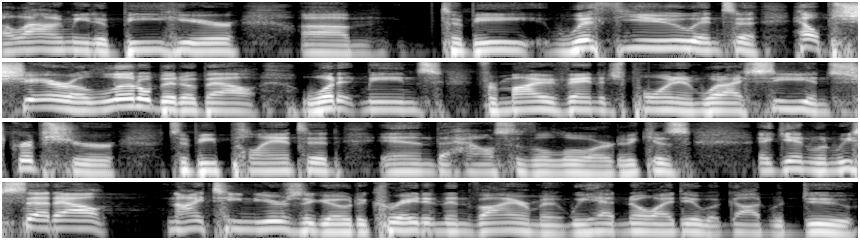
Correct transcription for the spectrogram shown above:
allowing me to be here. Um, to be with you and to help share a little bit about what it means from my vantage point and what I see in Scripture to be planted in the house of the Lord. Because, again, when we set out 19 years ago to create an environment, we had no idea what God would do.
